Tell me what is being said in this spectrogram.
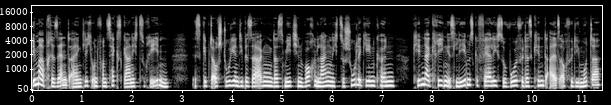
immer präsent eigentlich und von Sex gar nicht zu reden. Es gibt auch Studien, die besagen, dass Mädchen wochenlang nicht zur Schule gehen können. Kinderkriegen ist lebensgefährlich, sowohl für das Kind als auch für die Mutter.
